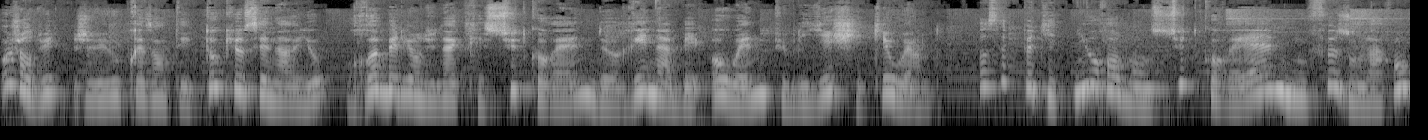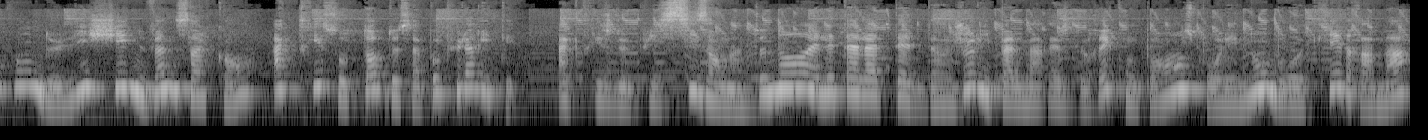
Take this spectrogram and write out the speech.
Aujourd'hui, je vais vous présenter Tokyo Scénario, Rébellion d'une actrice sud-coréenne de Rina B. Owen, publié chez K-World. Dans cette petite new romance sud-coréenne, nous faisons la rencontre de Lee Shin, 25 ans, actrice au top de sa popularité. Actrice depuis 6 ans maintenant, elle est à la tête d'un joli palmarès de récompenses pour les nombreux K-dramas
